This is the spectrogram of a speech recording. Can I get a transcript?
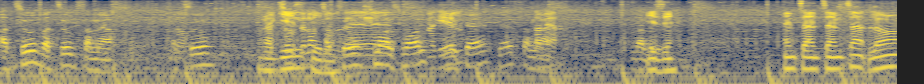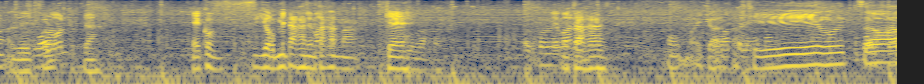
עצוב, עצוב, שמח. עצוב. רגיל, כאילו. עצוב, שמאל, שמאל. רגיל, שמח. easy. אמצע, אמצע, אמצע, לא, זה ידפוק. יעקב, יור מתחת, מתחת. כן. מתחת. oh my god, אחי, רוצה.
